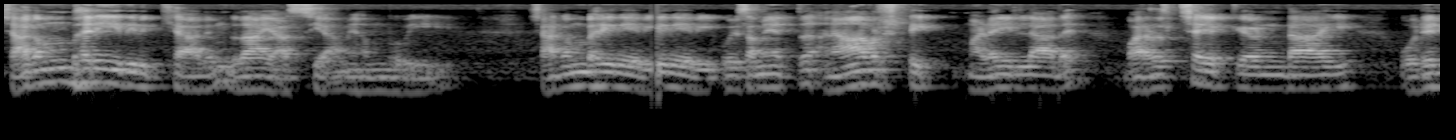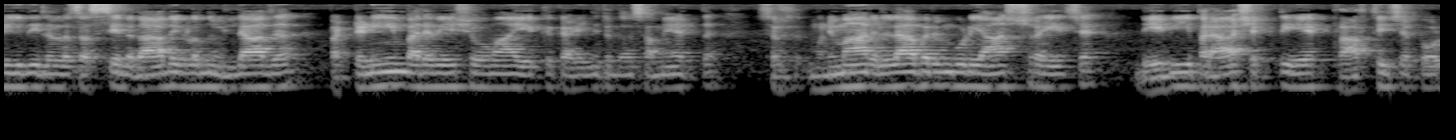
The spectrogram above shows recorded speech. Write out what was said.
ശാകംഭരീതി വിഖ്യാതം ദദായാസ്യാമ്യഹം ഭുവി ശാകംഭരി ദേവി ദേവി ഒരു സമയത്ത് അനാവൃഷ്ടി മഴയില്ലാതെ വരൾച്ചയൊക്കെ ഉണ്ടായി. ഒരു രീതിയിലുള്ള സസ്യലതാദികളൊന്നും ഇല്ലാതെ പട്ടിണിയും പരവേശവുമായി ഒക്കെ കഴിഞ്ഞിരുന്ന സമയത്ത് മുനിമാരെല്ലാവരും കൂടി ആശ്രയിച്ച് ദേവി പരാശക്തിയെ പ്രാർത്ഥിച്ചപ്പോൾ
